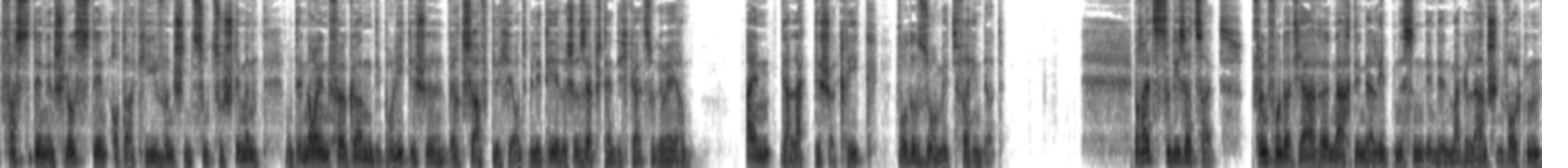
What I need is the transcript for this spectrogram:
fasste den Entschluss, den Autarkiewünschen zuzustimmen und den neuen Völkern die politische, wirtschaftliche und militärische Selbstständigkeit zu gewähren. Ein galaktischer Krieg wurde somit verhindert. Bereits zu dieser Zeit, 500 Jahre nach den Erlebnissen in den Magellanschen Wolken,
